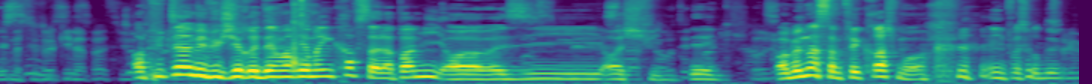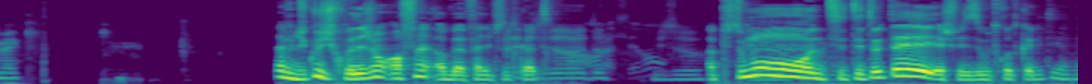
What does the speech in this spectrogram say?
Mais Bah, si, c'est toi qui l'as pas. Oh putain, mais vu que j'ai redémarré Minecraft, ça l'a pas mis. Oh, vas-y. Oh, je suis deg. Oh, maintenant ça me fait crash, moi. Une fois sur deux. Salut mec. Ah, mais du coup, j'ai trouvé des gens. Enfin. Ah, bah, fin d'épisode Salut, 4. épisode. Ah. Ah, puis tout le monde, c'était Totei. Je faisais des outros de qualité. hein.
